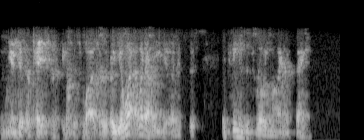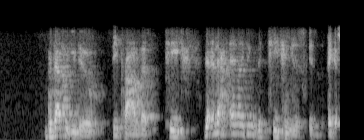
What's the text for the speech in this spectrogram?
you know, dissertation or thesis was, or, or you know, whatever you do. And it's this, it seems this really minor thing. But that's what you do. Be proud of it. Teach. And, that, and I think the teaching is is the biggest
